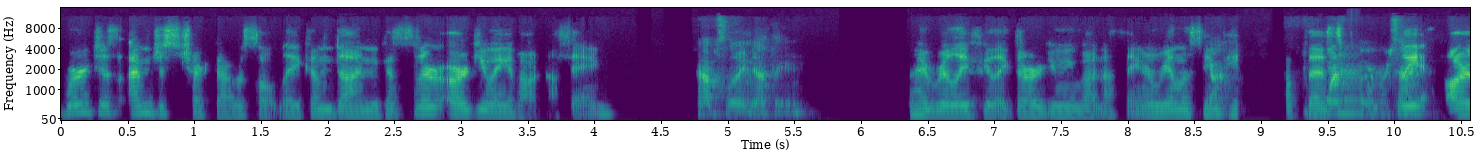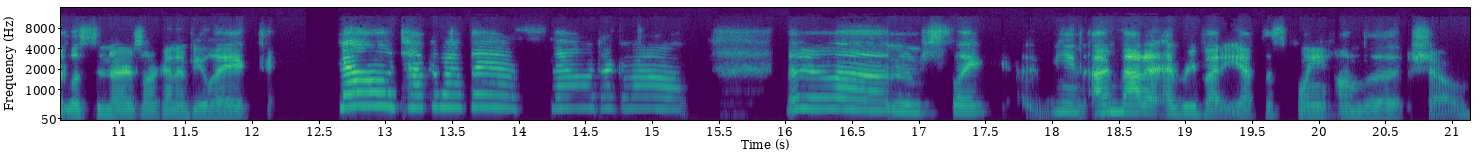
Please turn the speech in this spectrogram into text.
we're just I'm just checked out of Salt Lake. I'm done because they're arguing about nothing. Absolutely nothing. I really feel like they're arguing about nothing. Are we on the same Yeah. page about this? 100%. Our listeners are gonna be like, no, talk about this. No, talk about da, da, da. and I'm just like, I mean, I'm mad at everybody at this point on the show.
